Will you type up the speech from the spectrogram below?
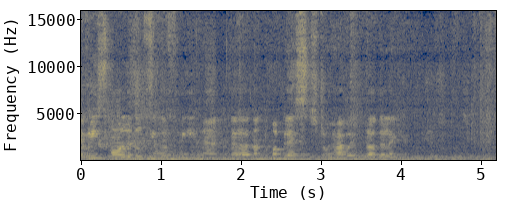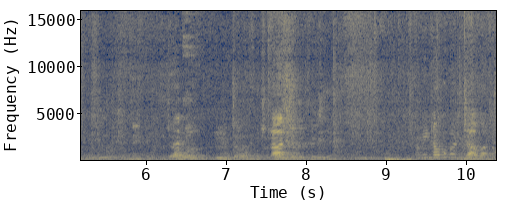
every small little thing of me and ನಾನು ತುಂಬ blessed to have a brother like. We talk about Java, no?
